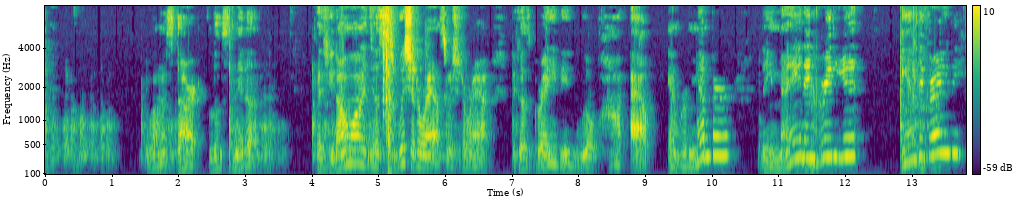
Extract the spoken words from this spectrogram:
You want to start loosening it up. Because you don't want to just swish it around, swish it around, because gravy will hop out. And remember, the main ingredient in the gravy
